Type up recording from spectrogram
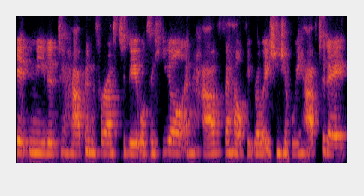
it needed to happen for us to be able to heal and have the healthy relationship we have today.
